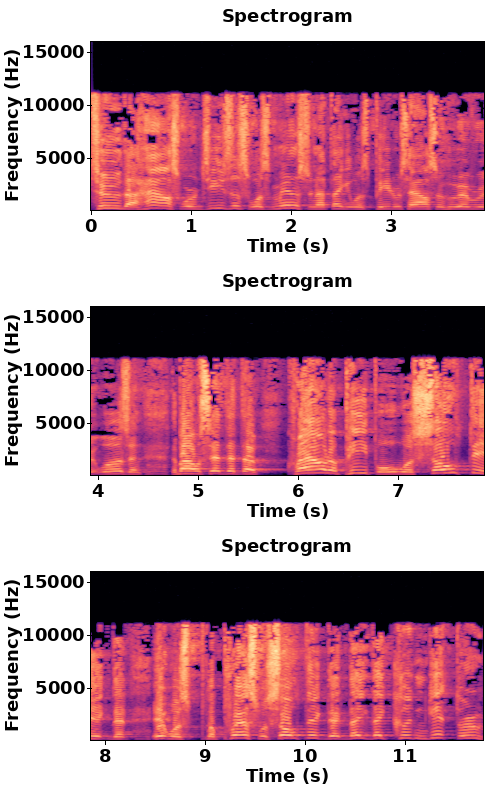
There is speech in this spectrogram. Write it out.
to the house where Jesus was ministering. I think it was Peter's house or whoever it was. And the Bible said that the crowd of people was so thick that it was, the press was so thick that they, they couldn't get through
